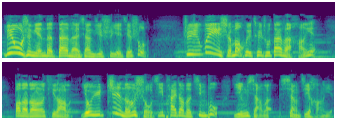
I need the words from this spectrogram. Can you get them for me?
六十年的单反相机事业结束了。至于为什么会退出单反行业，报道当中提到了，由于智能手机拍照的进步，影响了相机行业。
